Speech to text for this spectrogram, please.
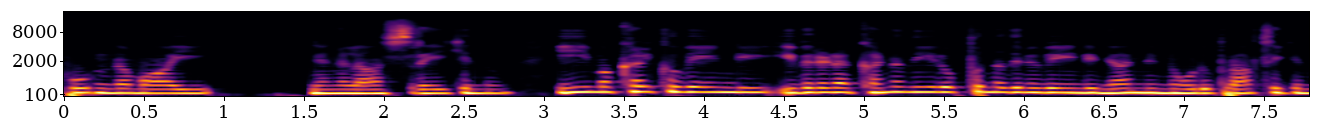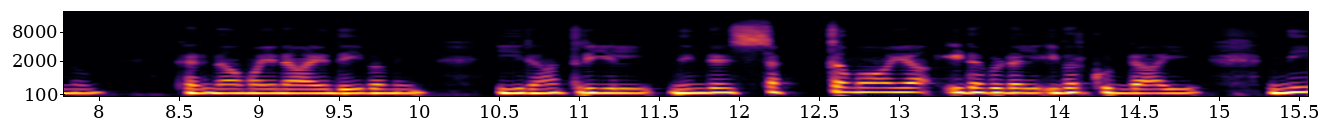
പൂർണമായി ഞങ്ങൾ ആശ്രയിക്കുന്നു. ഈ മക്കൾക്കു വേണ്ടി ഇവരുടെ കണ്ണുനീരൊപ്പുന്നതിനു വേണ്ടി ഞാൻ നിന്നോട് പ്രാർത്ഥിക്കുന്നു. കരുണാമയനായ ദൈവമേ ഈ രാത്രിയിൽ നിന്റെ ശക്തമായ ഇടപെടൽ ഇവർക്കുണ്ടായി. നീ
